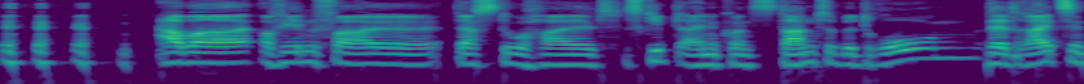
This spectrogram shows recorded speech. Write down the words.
Aber auf jeden Fall, dass du halt, es gibt eine konstante Bedrohung. Der 13.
